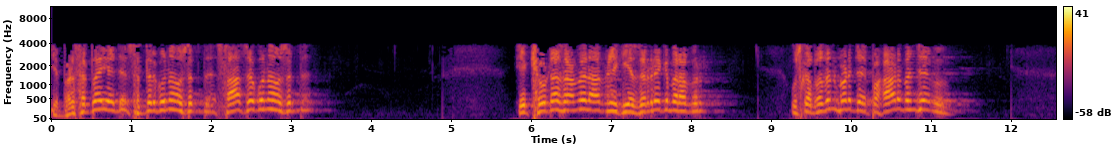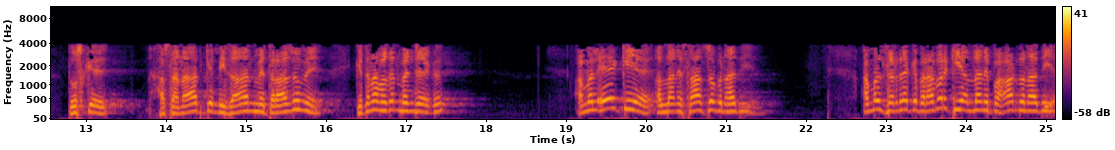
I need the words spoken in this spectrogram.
یہ بڑھ سکتا ہے یہ اجر، ستر گنا ہو سکتا ہے، سات سو گنا ہو سکتا ہے۔ ایک چھوٹا سا عمل آپ نے کیا، ذرے کے برابر۔ اس کا وزن بڑھ جائے، پہاڑ بن جائے وہ۔ تو اس کے حسنات کے میزان میں، ترازو میں کتنا وزن بن جائے گا؟ عمل ایک ہی ہے، اللہ نے سات سو بنا دیا عمل ذرے کے برابر کیا، اللہ نے پہاڑ بنا دیا۔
